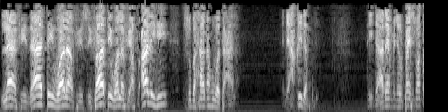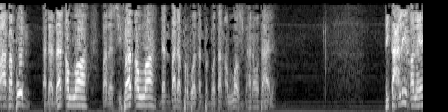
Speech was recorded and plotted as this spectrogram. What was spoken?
la fi dzati wala fi sifati wala fi af'alihi subhanahu wa ta'ala. Ini akidah Tidak ada yang menyerupai suatu apa pun pada zat Allah, pada sifat Allah dan pada perbuatan-perbuatan Allah Subhanahu wa taala. Dita'liq oleh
